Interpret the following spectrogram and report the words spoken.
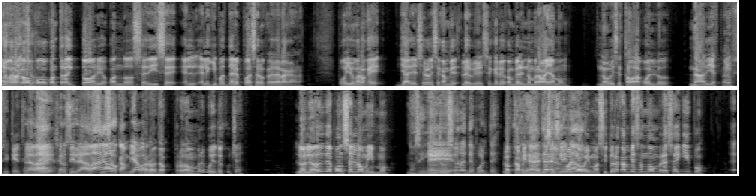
Yo creo que es un poco contradictorio cuando se dice el, el equipo de él puede hacer lo que le dé la gana. Porque yo creo que Yadier se le hubiese, cambi- le hubiese querido cambiar el nombre a Bayamón. No hubiese estado de acuerdo nadie. Pero si, que se la da, Eh, pero si le daba sí, gana, sí. lo cambiaba. Pero, pero hombre, pues yo te escuché. Los Leones de Ponce es lo mismo. No siguen Eh, instrucciones, deporte. Los capitanes de Arecibo es lo mismo. Si tú le cambias el nombre a ese equipo, eh,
